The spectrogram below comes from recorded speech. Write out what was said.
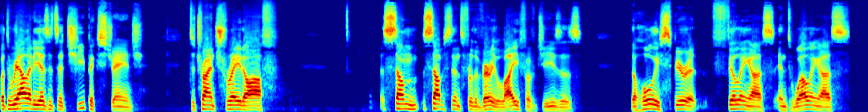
But the reality is, it's a cheap exchange to try and trade off some substance for the very life of Jesus, the Holy Spirit filling us and dwelling us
